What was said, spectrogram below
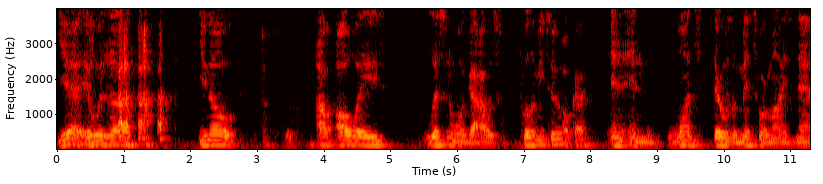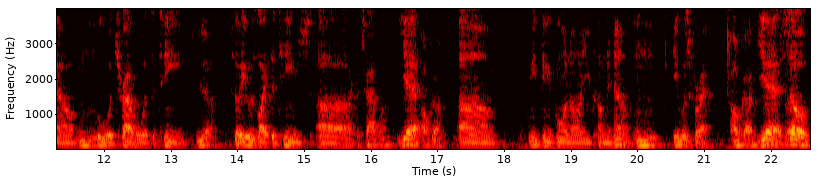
yeah, it was. Uh, you know, I always listen to what God was pulling me to, okay. and and once there was a mentor of mine now Mhm. who would travel with the team. Yeah. So he was like the team's. Uh, like a chaplain. yeah. Okay. Um, anything's going on, you come to him. Mm-hmm. He was frat. Okay. Yeah, That's what's up. so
